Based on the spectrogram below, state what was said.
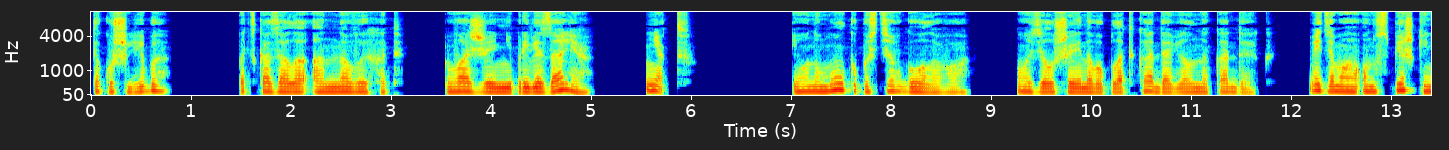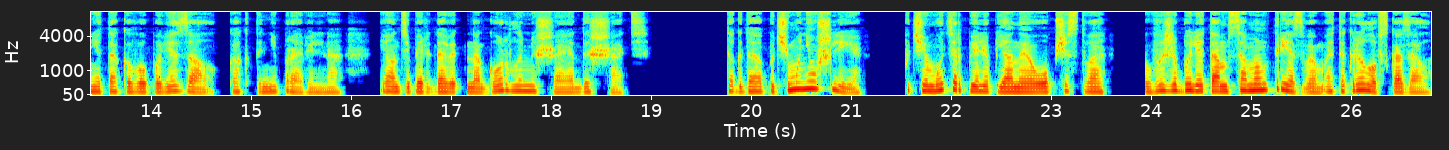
«Так ушли бы», — подсказала Анна выход. «Вас же не привязали?» «Нет». И он умолк, опустив голову. Узел шейного платка давил на кадык. Видимо, он в спешке не так его повязал, как-то неправильно, и он теперь давит на горло, мешая дышать. Тогда почему не ушли? Почему терпели пьяное общество? Вы же были там самым трезвым, это Крылов сказал.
